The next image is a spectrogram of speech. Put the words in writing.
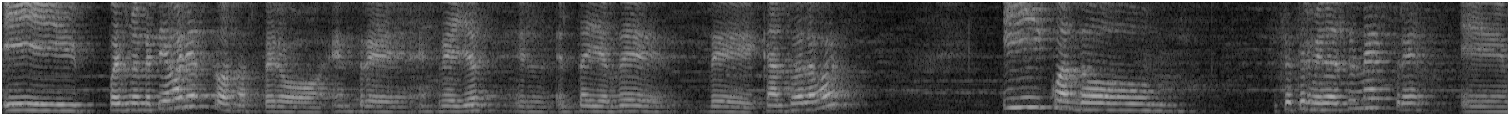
Y pues me metí a varias cosas, pero entre, entre ellas el, el taller de, de canto de la UAS y cuando se terminó el semestre, eh,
